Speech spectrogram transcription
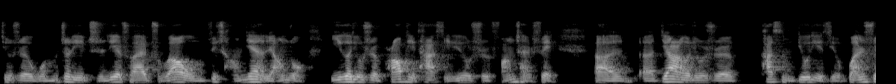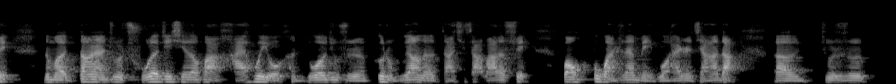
就是我们这里只列出来主要我们最常见的两种，一个就是 property tax，也就是房产税，呃呃，第二个就是 custom duties，有关税。那么当然就是除了这些的话，还会有很多就是各种各样的杂七杂八的税，包不管是在美国还是加拿大，呃，就是。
